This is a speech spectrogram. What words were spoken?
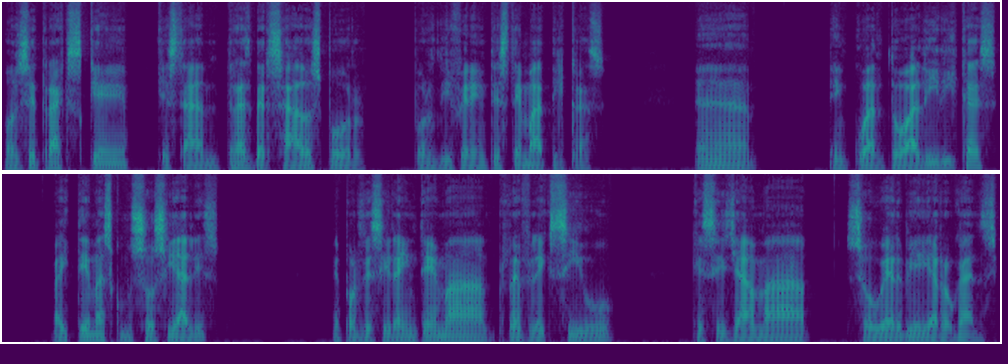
11 tracks que, están transversados por, por diferentes temáticas. en cuanto a líricas, hay temas como sociales, por decir, hay un tema reflexivo que se llama soberbia y arrogancia.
